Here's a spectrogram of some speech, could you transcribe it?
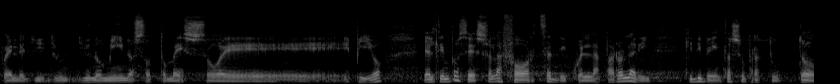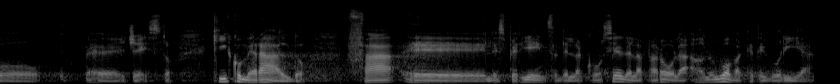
quelle di, di, un, di, un, omino sottomesso e, e, pio, e al tempo stesso la forza di quella parola lì che diventa soprattutto eh, gesto. Chi come Eraldo fa eh, l'esperienza della consegna della parola a una nuova categoria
